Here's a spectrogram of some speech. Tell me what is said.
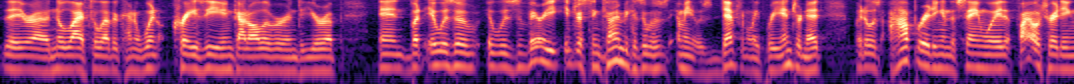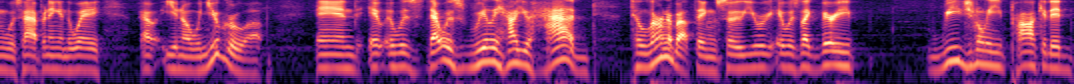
their uh, No Life 'til Leather kind of went crazy and got all over into Europe. And, but it was a, it was a very interesting time because it was, I mean, it was definitely pre-internet, but it was operating in the same way that file trading was happening in the way, uh, you know, when you grew up. And it, it was, that was really how you had to learn about things. So you were, it was like very regionally pocketed,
